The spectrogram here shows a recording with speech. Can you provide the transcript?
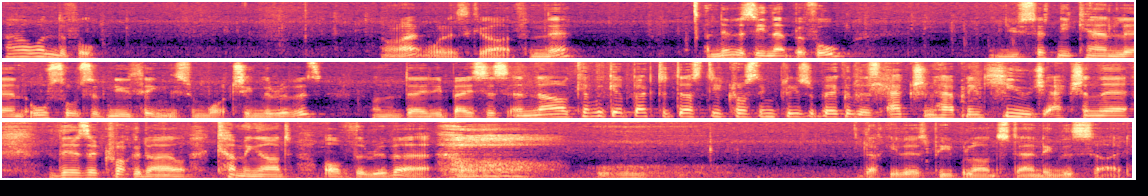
How wonderful. All right, well, let's go out from there. I've never seen that before. And you certainly can learn all sorts of new things from watching the rivers on a daily basis. And now, can we get back to Dusty Crossing, please, Rebecca? There's action happening, huge action there. There's a crocodile coming out of the river. Lucky those people aren't standing this side.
